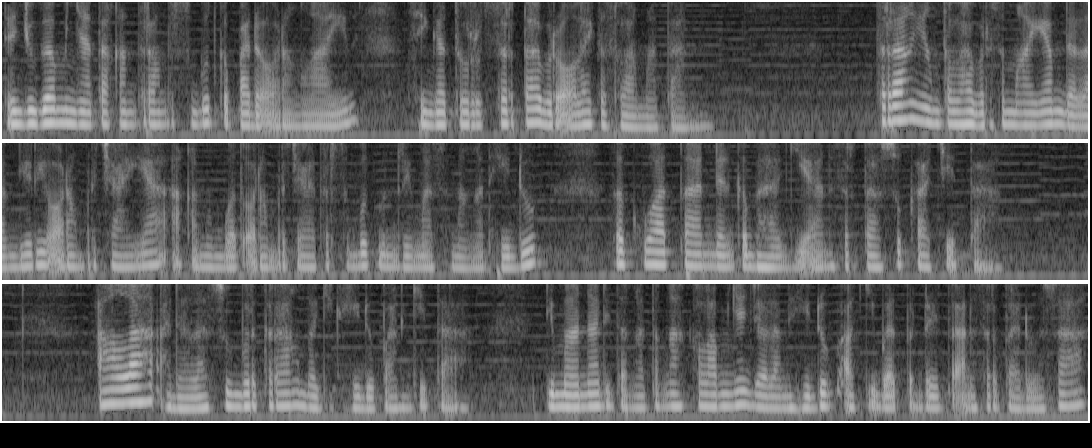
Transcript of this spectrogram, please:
dan juga menyatakan terang tersebut kepada orang lain sehingga turut serta beroleh keselamatan. Terang yang telah bersemayam dalam diri orang percaya akan membuat orang percaya tersebut menerima semangat hidup, kekuatan, dan kebahagiaan serta sukacita. Allah adalah sumber terang bagi kehidupan kita, di mana di tengah-tengah kelamnya jalan hidup akibat penderitaan serta dosa,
